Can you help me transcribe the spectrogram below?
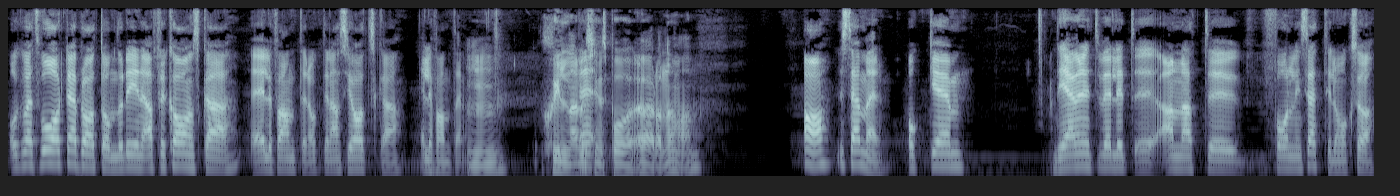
Och de här två arterna jag pratade om, då det är den afrikanska elefanten och den asiatiska elefanten. Mm. Skillnaden Eh. syns på öronen, va? Ja, det stämmer. Och ehm, det är även ett väldigt eh, annat eh, förhållningssätt till dem också.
